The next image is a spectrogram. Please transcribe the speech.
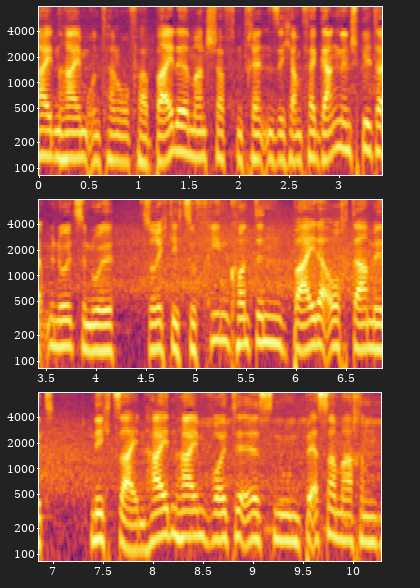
Heidenheim und Hannover, beide Mannschaften trennten sich am vergangenen Spieltag mit 0 zu 0. So richtig zufrieden konnten beide auch damit nicht sein. Heidenheim wollte es nun besser machen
